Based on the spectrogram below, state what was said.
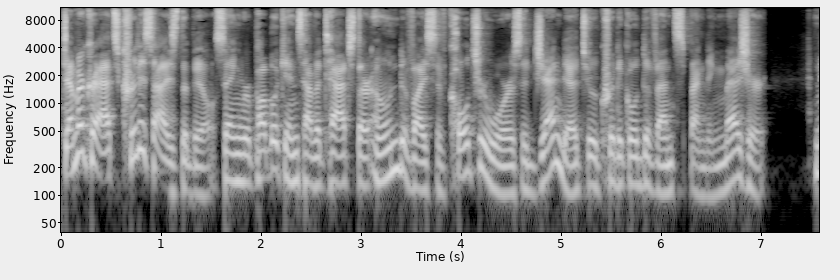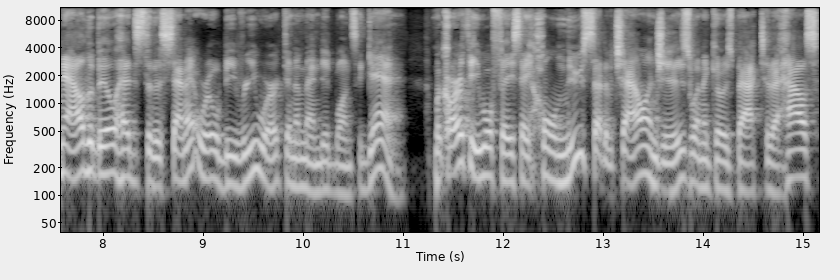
Democrats criticized the bill, saying Republicans have attached their own divisive culture wars agenda to a critical defense spending measure. Now the bill heads to the Senate, where it will be reworked and amended once again. McCarthy will face a whole new set of challenges when it goes back to the House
